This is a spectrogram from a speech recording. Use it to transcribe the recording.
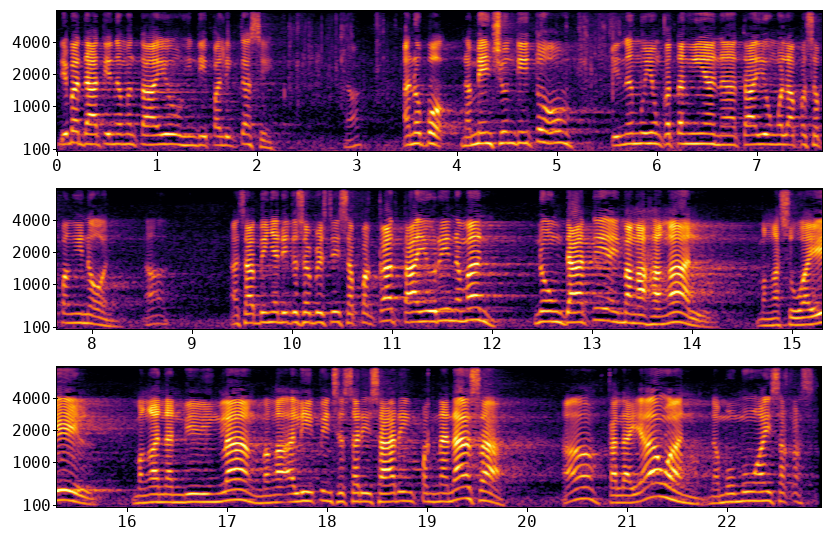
Di ba dati naman tayo hindi paligtas eh. No? Ano po, na-mention dito, oh, tinan mo yung katangian na tayong wala pa sa Panginoon. No? Ang sabi niya dito sa verse 3, sapagkat tayo rin naman noong dati ay mga hangal, mga suwail, mga nanlilinglang, mga alipin sa sari-saring pagnanasa, ah, kalayawan, namumuhay sa kas,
